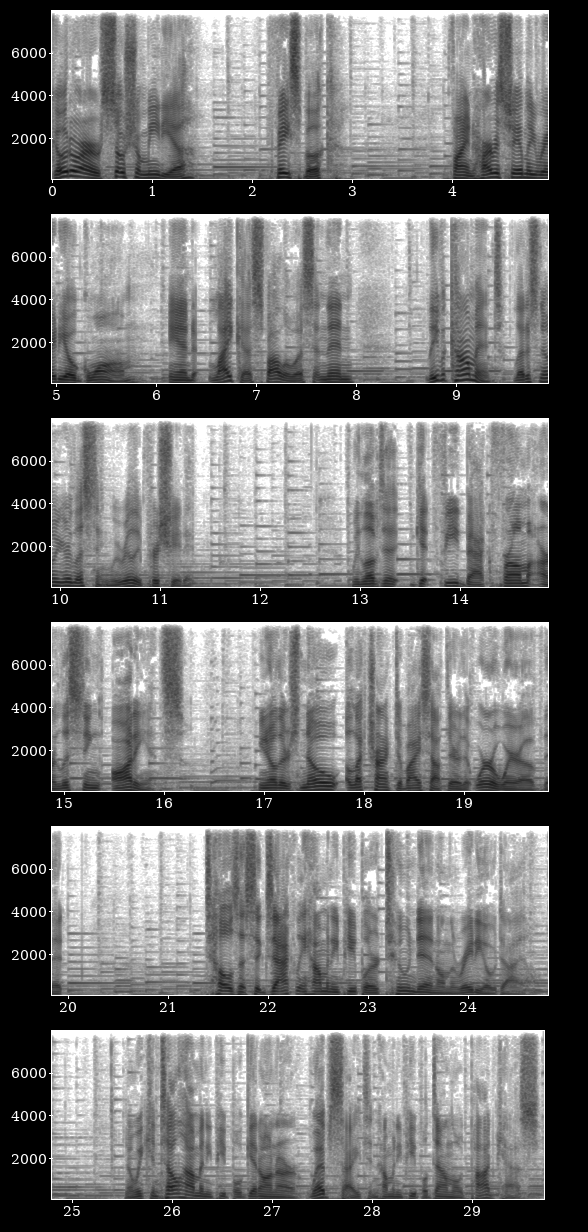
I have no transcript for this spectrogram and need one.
Go to our social media, Facebook, find Harvest Family Radio Guam, and like us, follow us, and then leave a comment. Let us know you're listening. We really appreciate it. We love to get feedback from our listening audience. You know, there's no electronic device out there that we're aware of that tells us exactly how many people are tuned in on the radio dial. Now, we can tell how many people get on our website and how many people download podcasts,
